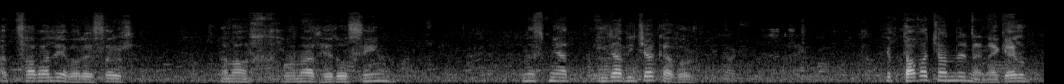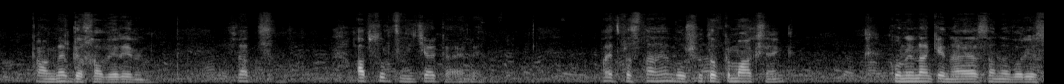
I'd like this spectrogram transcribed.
Այդ ցավալի է, որ այսօր նման խոնար հերոսին նես մի հատ իրավիճակ է, որ եւ դավաճաններն են եկել կանգնել գլխավերևին։ Շատ абսուրդ վիճակ է, այլ է։ Բայց վստահ եմ, որ շուտով կմաքսենք կունենանք այն Հայաստանը, որ ես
